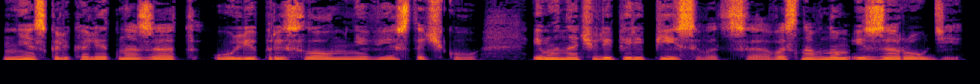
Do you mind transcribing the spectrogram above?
Несколько лет назад Ули прислал мне весточку, и мы начали переписываться, в основном из-за Руди.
